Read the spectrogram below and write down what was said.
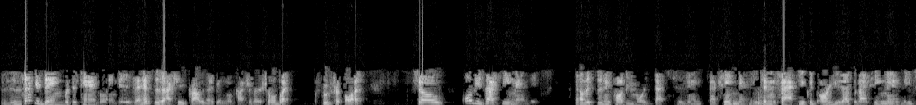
The second thing with his handling is, and this is actually probably going to be a little controversial, but food for thought. So all these vaccine mandates. Now, this isn't causing more deaths than vaccine mandates. And in fact, you could argue that the vaccine mandates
